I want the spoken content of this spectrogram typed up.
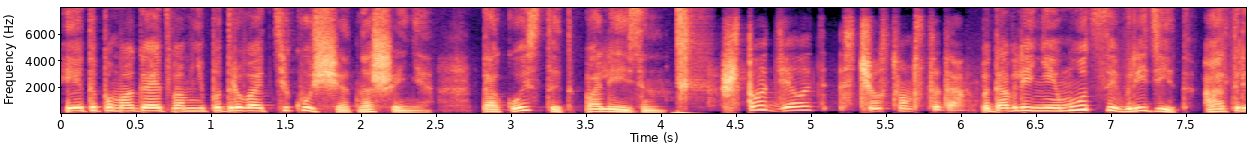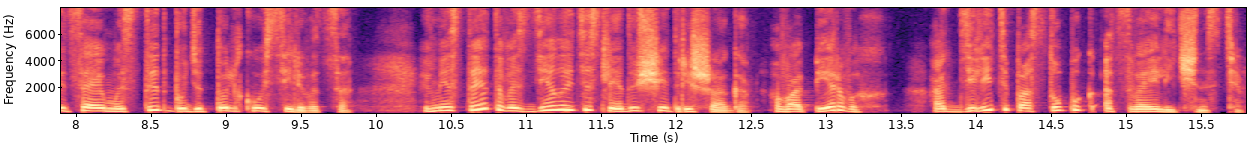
и это помогает вам не подрывать текущие отношения, такой стыд полезен. Что делать с чувством стыда? Подавление эмоций вредит, а отрицаемый стыд будет только усиливаться. Вместо этого сделайте следующие три шага. Во-первых, Отделите поступок от своей личности.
